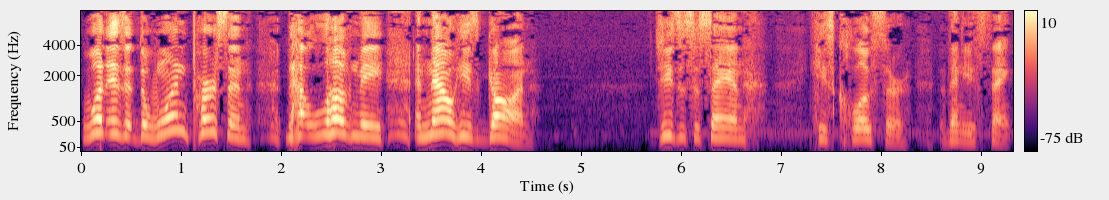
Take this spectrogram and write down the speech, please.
What is it? The one person that loved me and now he's gone. Jesus is saying he's closer than you think.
